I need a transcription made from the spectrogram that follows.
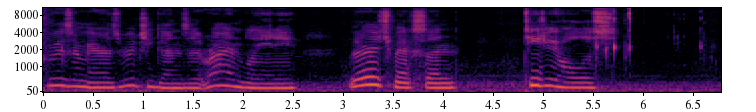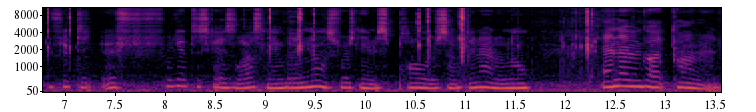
Cruz Ramirez, Richie Gunzit, Ryan Blaney, Rich Mixon, TJ Hollis. I forget, I forget this guy's last name, but I know his first name is Paul or something. I don't know. And then we got Conrad.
